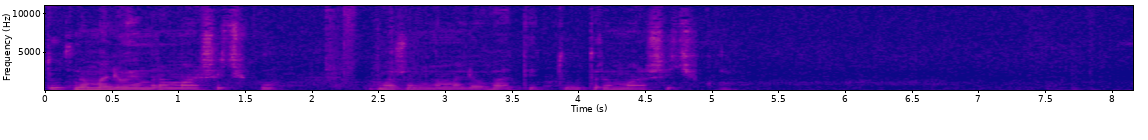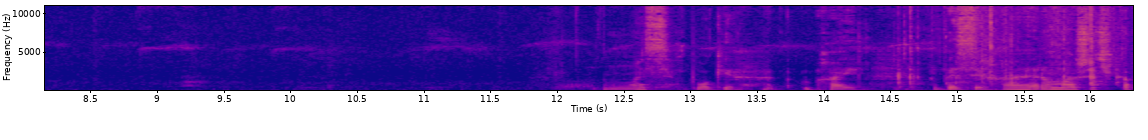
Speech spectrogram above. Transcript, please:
Тут намалюємо ромашечку. Можемо намалювати тут ромашечку. Ось, поки хай висихає ромашечка.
